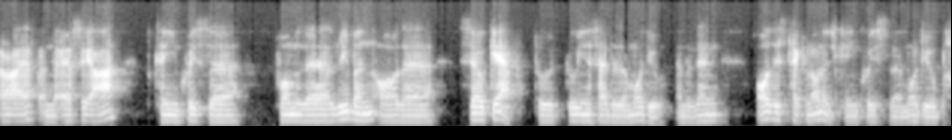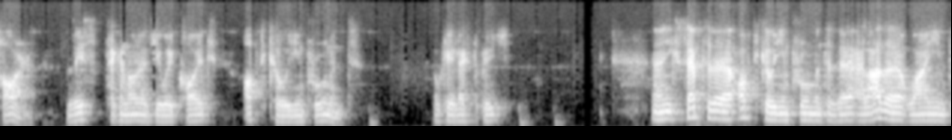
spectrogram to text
RF and the LCR can increase the, from the ribbon or the cell gap to go inside the module. And then all this technology can increase the module power. This technology, we call it optical improvement. Okay, next page. And except the optical improvement, there another one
